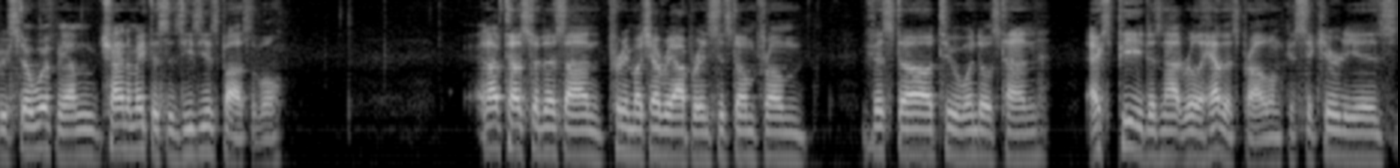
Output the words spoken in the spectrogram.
You're still with me. I'm trying to make this as easy as possible. And I've tested this on pretty much every operating system from Vista to Windows 10. XP does not really have this problem because security is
